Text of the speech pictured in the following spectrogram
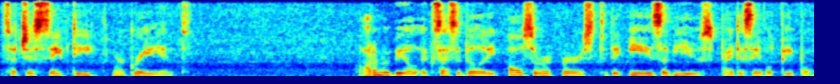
such as safety or gradient. Automobile accessibility also refers to the ease of use by disabled people.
